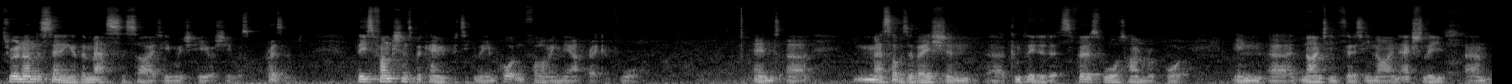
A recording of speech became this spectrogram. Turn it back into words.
through an understanding of the mass society in which he or she was present. These functions became particularly important following the outbreak of war. And uh, mass observation uh, completed its first wartime report in uh, 1939, actually, um,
